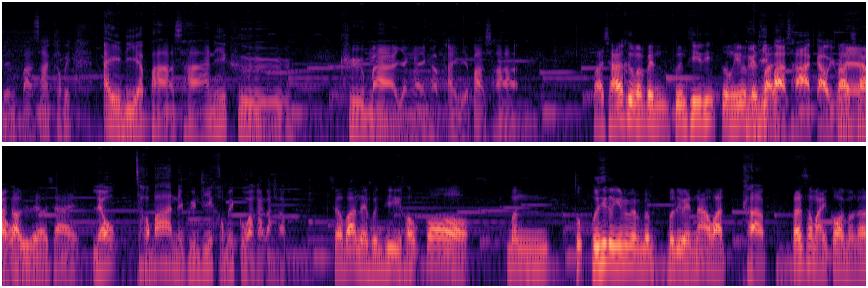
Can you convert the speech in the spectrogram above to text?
เป็นป่าช้าคาเฟ่ไอเดียป่าช้านี่คือ คือมายังไงครับไอเดียป่าช้าป่าช้าคือมันเป็นพื้นที่ที่ตรงนี้มันพื้เป็นนที่ป่าช้าเก่าอยู่ป่าแล้ช้าวเก่าอยู่แล้วใช่ แล้วชาวบ้านในพื้นที่เขาไม่กลัวกันเหรอครับ ชาวบ้านในพื้นที่เขาก็มันทุกพื้นที่ตรงนี้มันเป็นบริเวณหน้าวัดครับถ้าสมัยก่อนมันก็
